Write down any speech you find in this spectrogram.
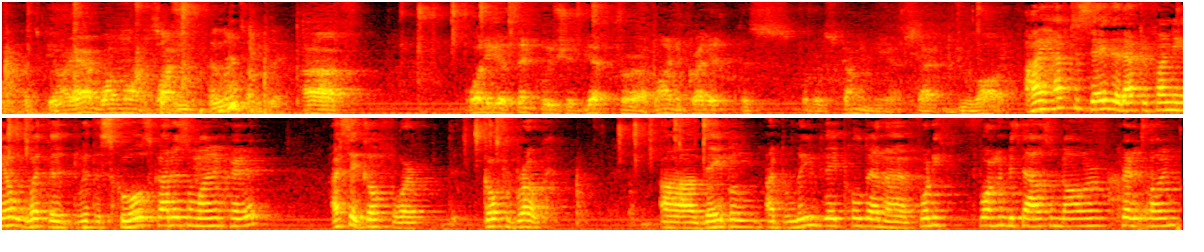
Wow, that's good. I have one more question. I learned something. Uh, what do you think we should get for a line of credit this, for this coming year, starting July? I have to say that after finding out what the, what the schools got as a line of credit, I say go for go for broke. Uh, they, bel- I believe they pulled out a forty, four hundred thousand dollar credit line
